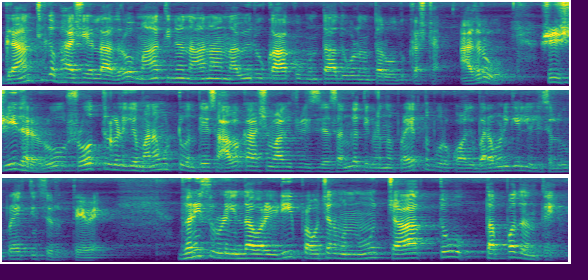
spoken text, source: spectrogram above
ಗ್ರಾಂಥಿಕ ಭಾಷೆಯಲ್ಲಾದರೂ ಮಾತಿನ ನಾನಾ ನವಿರು ಕಾಕು ಮುಂತಾದವುಗಳನ್ನು ತರುವುದು ಕಷ್ಟ. ಆದರೂ ಶ್ರೀ ಶ್ರೀಧರರು ಶ್ರೋತೃಗಳಿಗೆ ಮನಮುಟ್ಟುವಂತೆ ಸಾವಕಾಶವಾಗಿ ತಿಳಿಸಿದ ಸಂಗತಿಗಳನ್ನು ಪ್ರಯತ್ನಪೂರ್ವಕವಾಗಿ ಬರವಣಿಗೆಯಲ್ಲಿ ಇಳಿಸಲು ಪ್ರಯತ್ನಿಸಿರುತ್ತೇವೆ. ಧ್ವನಿ ಸುರುಳಿಯಿಂದ ಅವರ ಇಡೀ ಪ್ರವಚನವನ್ನು ಚಾತು ತಪ್ಪದಂತೆ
